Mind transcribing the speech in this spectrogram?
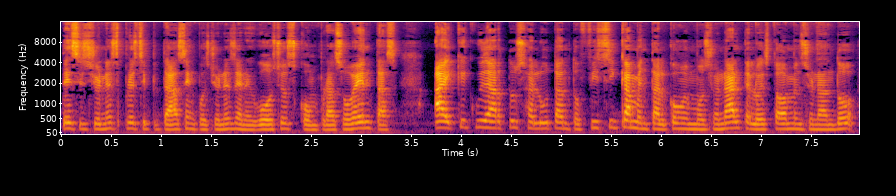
decisiones precipitadas en cuestiones de negocios, compras o ventas. Hay que cuidar tu salud tanto física, mental como emocional. Te lo he estado mencionando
